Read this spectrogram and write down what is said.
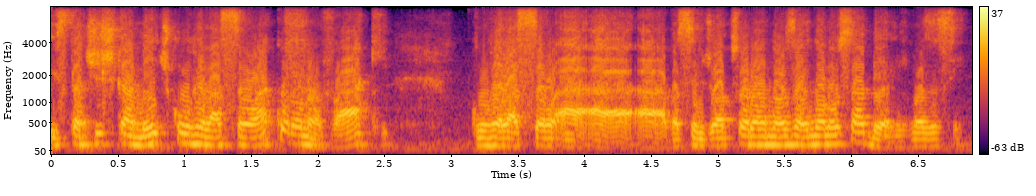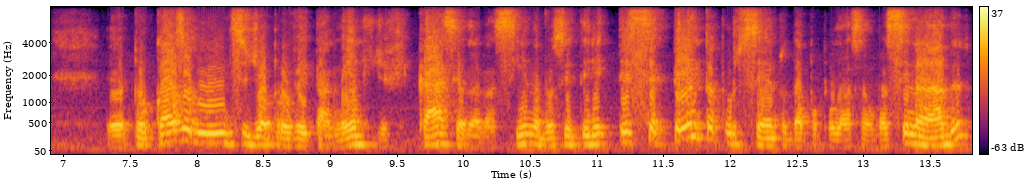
estatisticamente, com relação à Coronavac, com relação à vacina de Oxford, nós ainda não sabemos, mas assim, é, por causa do índice de aproveitamento, de eficácia da vacina, você teria que ter 70% da população vacinada,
